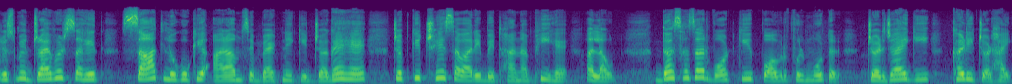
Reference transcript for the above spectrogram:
जिसमें ड्राइवर सहित सात लोगों के आराम से बैठने की जगह है, जबकि छह सवारी बिठाना भी है अलाउड दस हज़ार वॉट की पावरफुल मोटर चढ़ जाएगी खड़ी चढ़ाई।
